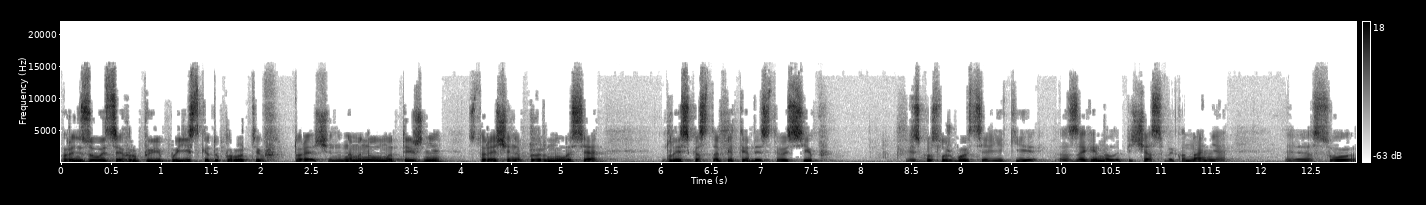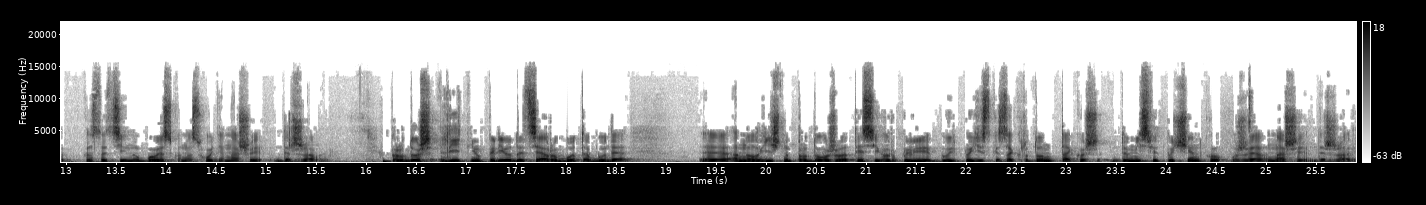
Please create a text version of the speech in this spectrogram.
організовуються групові поїздки до курортів Туреччини. На минулому тижні з Туреччини повернулося близько 150 осіб, військовослужбовців, які загинули під час виконання е, свого конституційного обов'язку на сході нашої держави. Впродовж літнього періоду ця робота буде е, аналогічно продовжуватись, і групові будуть поїздки за кордон також до місць відпочинку уже в нашій державі.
